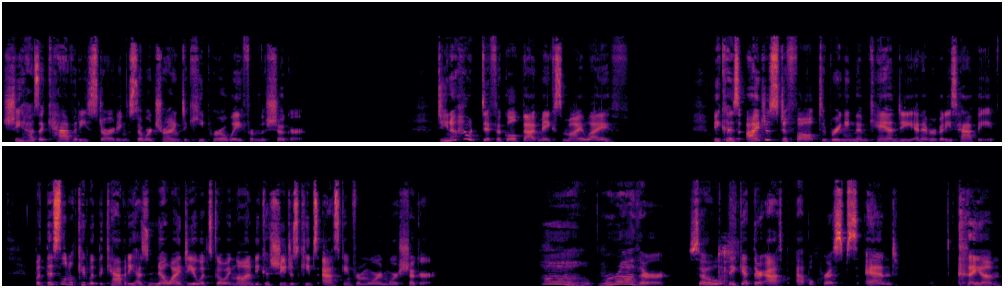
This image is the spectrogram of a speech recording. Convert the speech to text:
she has a cavity starting, so we're trying to keep her away from the sugar." Do you know how difficult that makes my life? Because I just default to bringing them candy and everybody's happy. But this little kid with the cavity has no idea what's going on because she just keeps asking for more and more sugar. Oh, brother. So they get their apple crisps and I um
